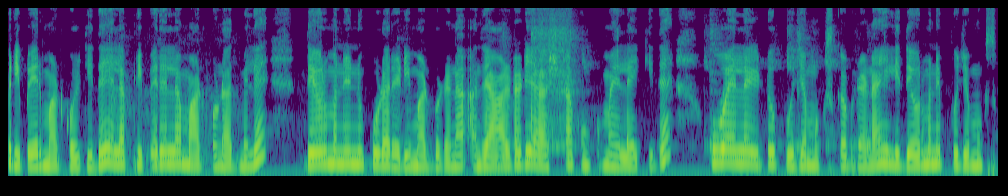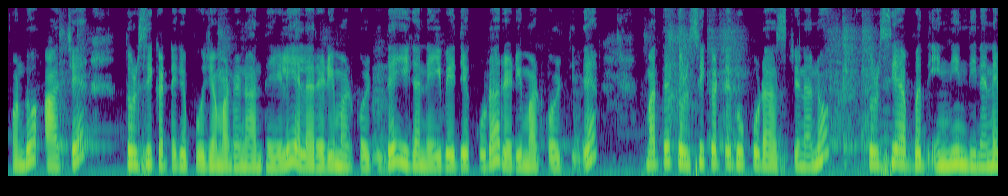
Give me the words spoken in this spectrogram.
ಪ್ರಿಪೇರ್ ಮಾಡ್ಕೊಳ್ತಿದ್ದೆ. ಎಲ್ಲ ಪ್ರಿಪೇರ್ ಎಲ್ಲ ಮಾಡ್ಕೊಂಡಾದ್ಮೇಲೆ ದೇವ್ರ ಮನೆಯೂ ಕೂಡ ರೆಡಿ ಮಾಡಿಬಿಡೋಣ. ಅಂದರೆ ಆಲ್ರೆಡಿ ಅರ್ಶಿನ ಕುಂಕುಮ ಎಲ್ಲ ಇಕ್ಕಿದೆ. ಹೂವು ಎಲ್ಲ ಇಟ್ಟು ಪೂಜೆ ಮುಗಿಸ್ಕೊಬಿಡೋಣ. ಇಲ್ಲಿ ದೇವ್ರ ಮನೆ ಪೂಜೆ ಮುಗಿಸ್ಕೊಂಡು ಆಚೆ ತುಳಸಿ ಕಟ್ಟೆಗೆ ಪೂಜೆ ಮಾಡೋಣ ಅಂತ ಹೇಳಿ ಎಲ್ಲ ರೆಡಿ ಮಾಡ್ಕೊಳ್ತಿದ್ದೆ. ಈಗ ನೈವೇದ್ಯ ಕೂಡ ರೆಡಿ ಮಾಡ್ಕೊಳ್ತಿದ್ದೆ. ಮತ್ತು ತುಳಸಿ ಕಟ್ಟೆಗೂ ಕೂಡ ಅಷ್ಟೇ ನಾನು ತುಳಸಿ ಹಬ್ಬದ ಹಿಂದಿನ ದಿನನೇ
